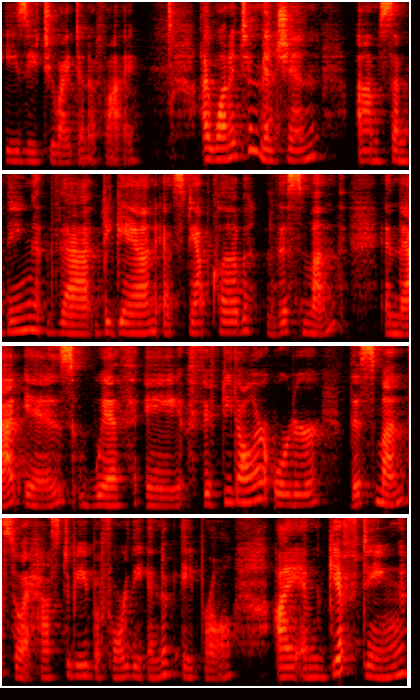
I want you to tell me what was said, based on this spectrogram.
easy to identify. I wanted to mention um, something that began at Stamp Club this month, and that is with a $50 order this month, so it has to be before the end of April. I am gifting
